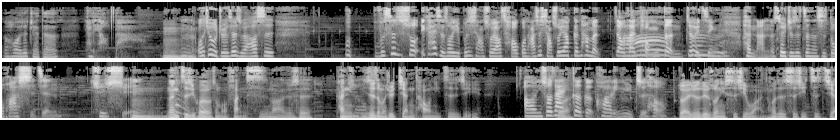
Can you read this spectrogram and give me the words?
然后我就觉得压力好大。嗯嗯，而且我觉得最主要是不不是说一开始的时候也不是想说要超过他，是想说要跟他们要在同等、啊、就已经很难了，嗯、所以就是真的是多花时间去学。嗯，那你自己会有什么反思吗？就是看你你是怎么去检讨你自己？哦，你说在各个跨领域之后，对，就是例如说你实习完或者是实习之间，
